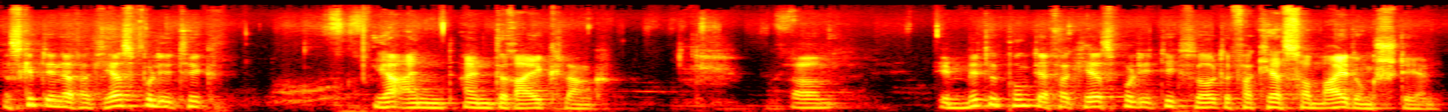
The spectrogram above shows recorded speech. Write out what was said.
Es gibt in der Verkehrspolitik ja einen, einen Dreiklang. Ähm, Im Mittelpunkt der Verkehrspolitik sollte Verkehrsvermeidung stehen.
